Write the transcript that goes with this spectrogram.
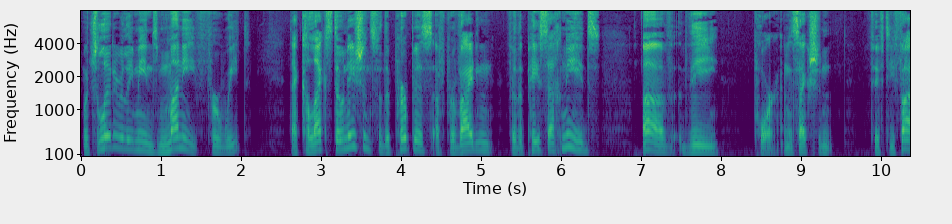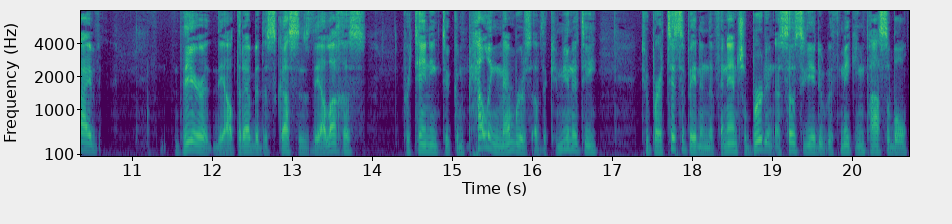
which literally means money for wheat, that collects donations for the purpose of providing for the Pesach needs of the poor. And in section 55, there the Alter Rebbe discusses the halachas pertaining to compelling members of the community to participate in the financial burden associated with making possible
